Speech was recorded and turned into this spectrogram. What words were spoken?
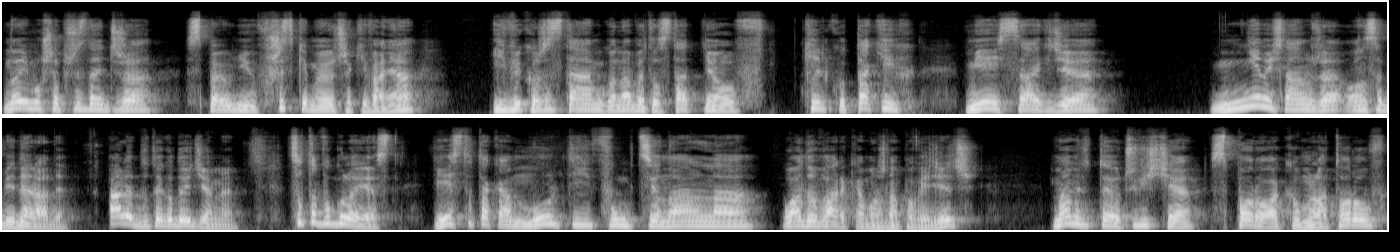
no i muszę przyznać, że spełnił wszystkie moje oczekiwania i wykorzystałem go nawet ostatnio w kilku takich miejscach, gdzie nie myślałem, że on sobie da radę, ale do tego dojdziemy. Co to w ogóle jest? Jest to taka multifunkcjonalna ładowarka, można powiedzieć. Mamy tutaj oczywiście sporo akumulatorów,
